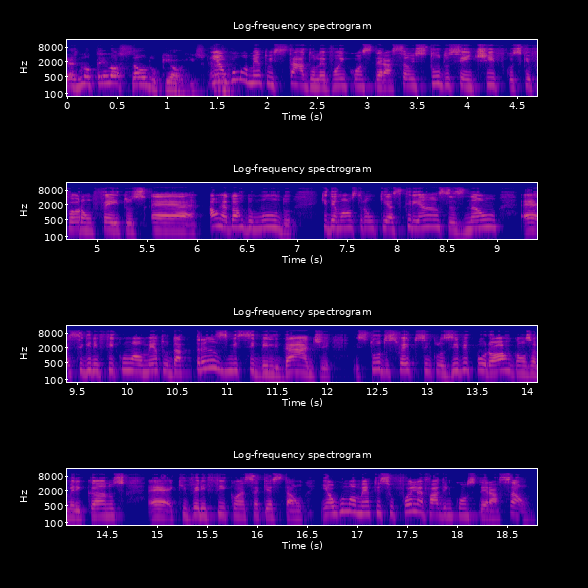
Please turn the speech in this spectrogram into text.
que eles não têm noção do que é o risco. Em algum momento o Estado levou em consideração estudos científicos que foram feitos é, ao redor do mundo que demonstram que as crianças não é, significam um aumento da transmissibilidade? Estudos feitos inclusive por órgãos americanos é, que verificam essa questão. Em algum momento isso foi levado em consideração?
